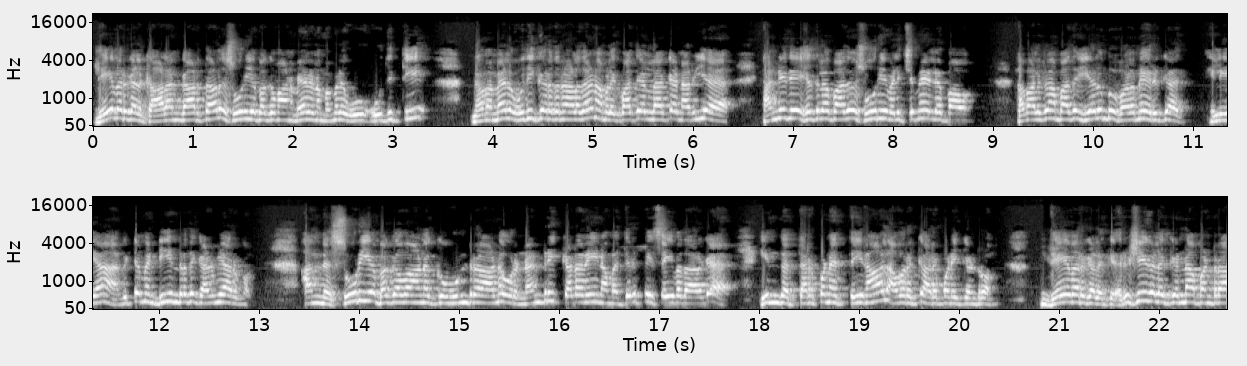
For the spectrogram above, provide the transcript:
தேவர்கள் காலங்கார்த்தாலும் சூரிய பகவான் மேலே நம்ம மேலே உதித்தி நம்ம மேலே உதிக்கிறதுனால தான் நம்மளுக்கு பார்த்தேன்னாக்கா நிறைய அந்நிய தேசத்தில் பார்த்தா சூரிய வெளிச்சமே இல்லை பாவம். அவளுக்குலாம் பார்த்தா எலும்பு பலமே இருக்காது. இல்லையா? விட்டமின் டின்றது கடுமையாக இருக்கும். அந்த சூரிய பகவானுக்கு உண்டான ஒரு நன்றி கடனை நம்ம திருப்பி செய்வதாக இந்த தர்ப்பணத்தினால் அவருக்கு அர்ப்பணிக்கின்றோம். தேவர்களுக்கு ரிஷிகளுக்கு என்ன பண்றா?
